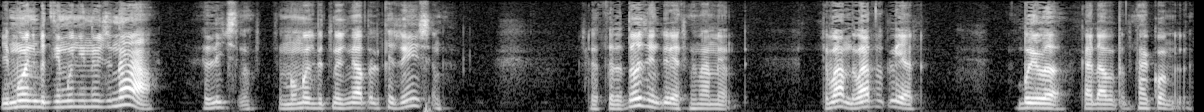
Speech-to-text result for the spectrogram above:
И может быть ему не нужна личность. Ему может быть нужна только женщина. То есть это тоже интересный момент. Вам 20 лет было, когда вы познакомились.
